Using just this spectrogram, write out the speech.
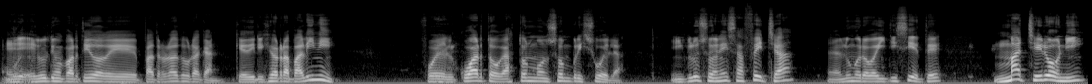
El, último partido de Patronato Huracán, que dirigió Rapalini, fue el cuarto Gastón Monzón Brizuela. Incluso en esa fecha, en el número 27, Macheroni,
